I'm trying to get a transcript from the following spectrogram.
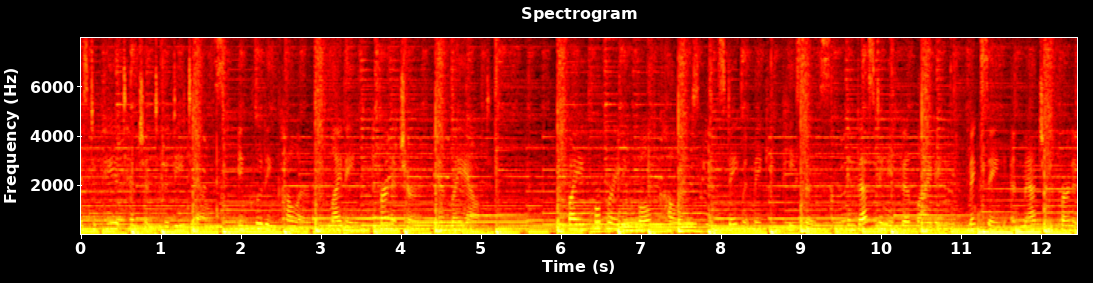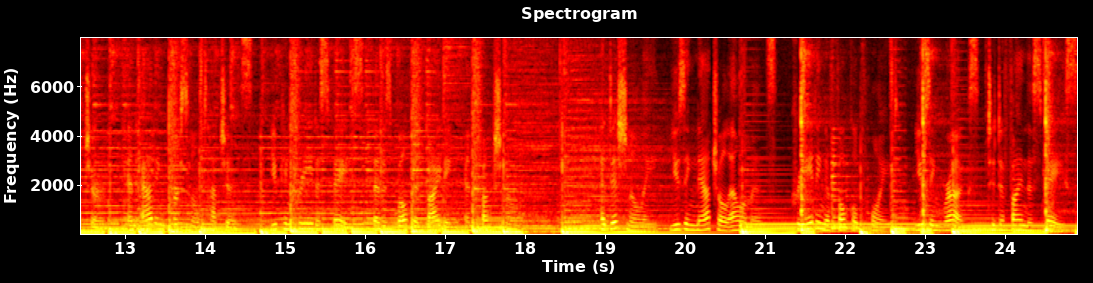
is to pay attention to the details, including color, lighting, furniture, and layout. By incorporating bold colors and statement-making pieces, investing in good lighting, mixing and matching furniture, and adding personal touches, you can create a space that is both inviting and functional. Additionally, using natural elements, creating a focal point, using rugs to define the space,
